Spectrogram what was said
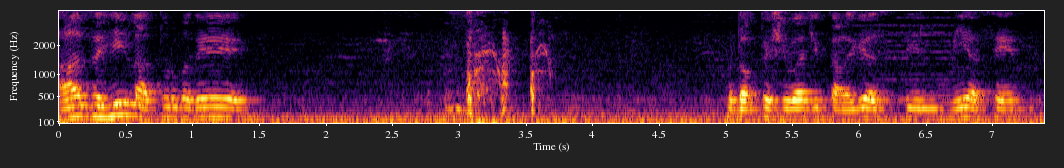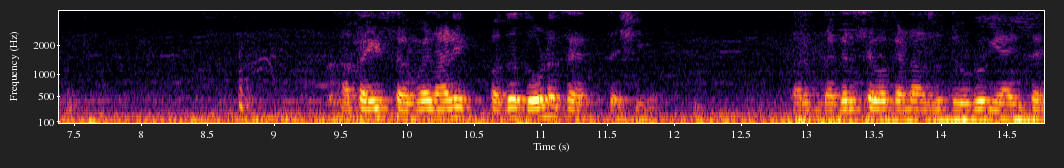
आजही लातूरमध्ये डॉक्टर शिवाजी काळगे असतील मी असेन. आता ही संवैधानिक पदं दोनच आहेत तशी. कारण नगरसेवकांना अजून निवडून यायचंय.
